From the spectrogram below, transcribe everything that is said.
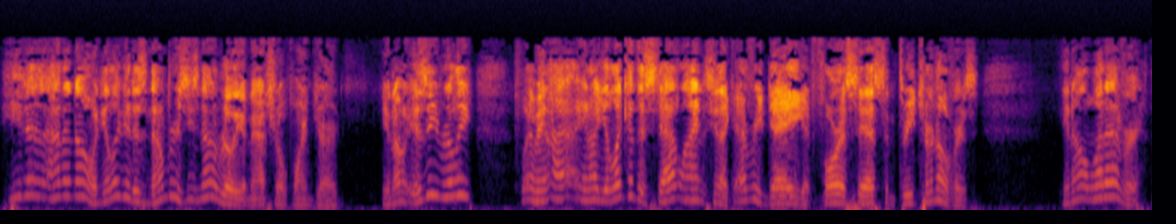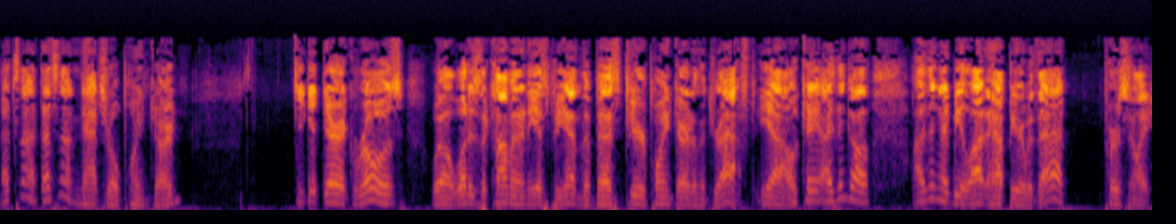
he does. I don't know. When you look at his numbers, he's not really a natural point guard. You know, is he really? I mean, I, you know, you look at the stat line, and see like every day you get four assists and three turnovers. You know, whatever. That's not that's not natural point guard. You get Derrick Rose. Well, what is the comment on ESPN? The best pure point guard in the draft. Yeah, okay. I think I'll. I think I'd be a lot happier with that personally.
